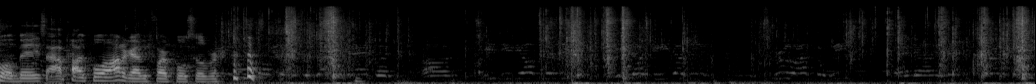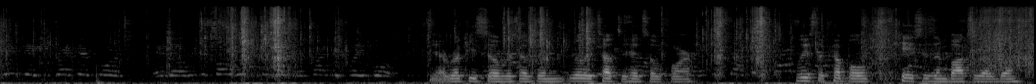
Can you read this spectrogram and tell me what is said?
Base. I'll probably pull an autograph before I pull silver. yeah, rookie silvers have been really tough to hit so far. At least a couple cases and boxes I've done.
